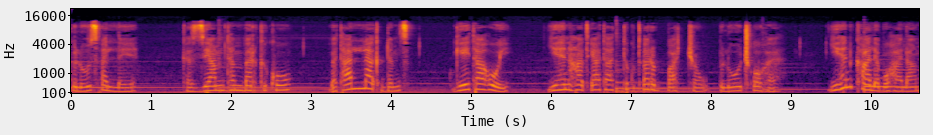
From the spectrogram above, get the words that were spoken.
ብሎ ጸለየ። ከዚያም ተንበርክኮ በታላቅ ድምፅ ጌታ ሆይ ይህን ኀጢአት አትቁጠርባቸው ብሎ ጮኸ። ይህን ካለ በኋላም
